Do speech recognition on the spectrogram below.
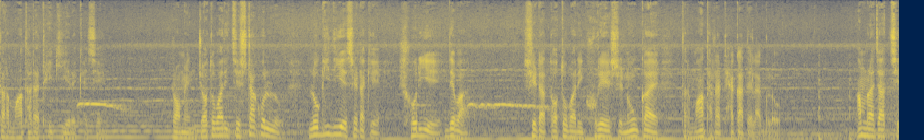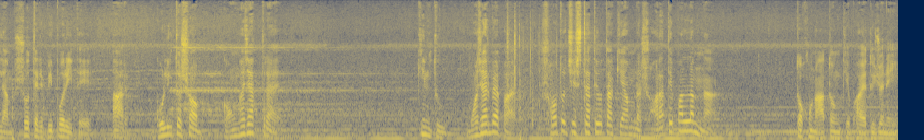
তার মাথাটা ঠেকিয়ে রেখেছে। রমেন যতবারই চেষ্টা করল, লগি দিয়ে সেটাকে সরিয়ে দেবার, সেটা ততবারই ঘুরে এসে নৌকায় তার মাথাটা ঠেকাতে লাগল। আমরা যাচ্ছিলাম স্রোতের বিপরীতে। আর গলিত সব গঙ্গাযাত্রায়। কিন্তু মজার ব্যাপার, শত চেষ্টাতেও তাকে আমরা সরাতে পারলাম না। তখন আতঙ্কে ভয়ে দুজনেই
